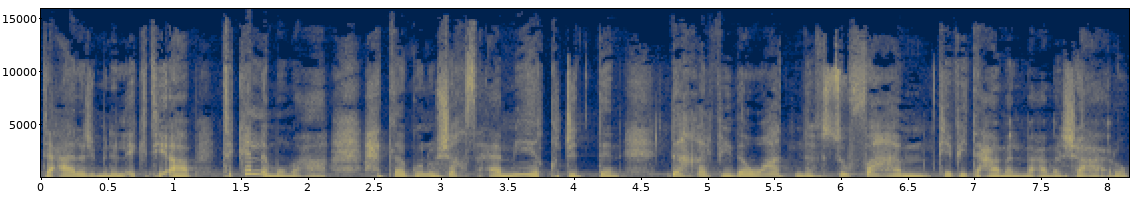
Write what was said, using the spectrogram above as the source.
تعالج من الاكتئاب. تكلموا معاه حتلاقونه شخص عميق جدا. دخل في ذوات نفسه. فهم كيف يتعامل مع مشاعره.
